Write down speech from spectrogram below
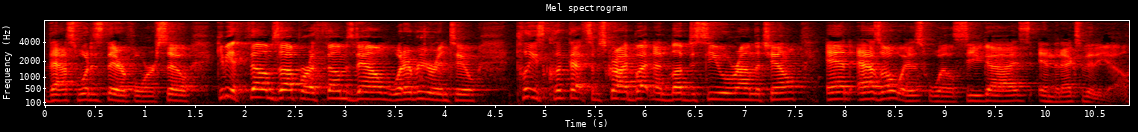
that's what it's there for. So give me a thumbs up or a thumbs down, whatever you're into. Please click that subscribe button. I'd love to see you around the channel. And as always, we'll see you guys in the next video.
